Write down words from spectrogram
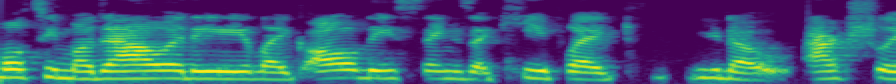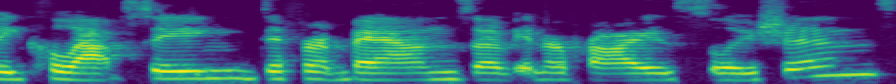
multimodality, like all these things that keep like, you know, actually collapsing different bands of enterprise solutions.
